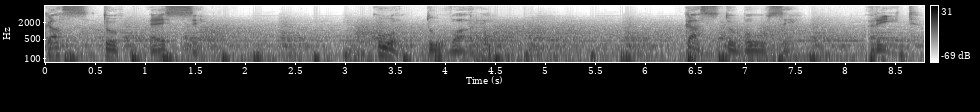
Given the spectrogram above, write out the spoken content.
Kas tu esi? Ko tu vari? Kas tu būsi rīt?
